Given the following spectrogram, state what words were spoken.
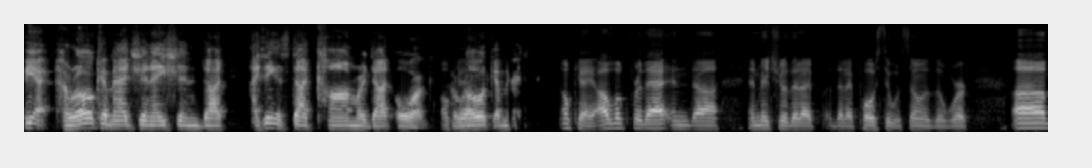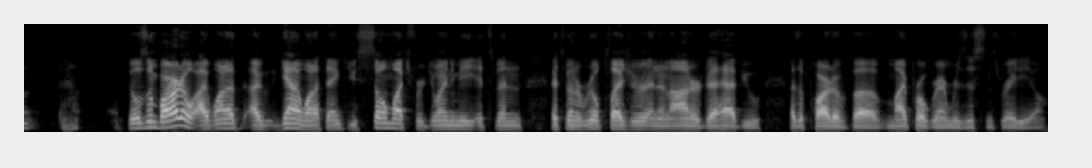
yeah. Heroic Imagination dot I think it's dot com or dot org. Okay. Heroic Imagination. Okay, I'll look for that and uh, and make sure that I that I post it with some of the work. Um, Phil Zimbardo, I want to again I want to thank you so much for joining me. It's been it's been a real pleasure and an honor to have you as a part of uh, my program Resistance Radio.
